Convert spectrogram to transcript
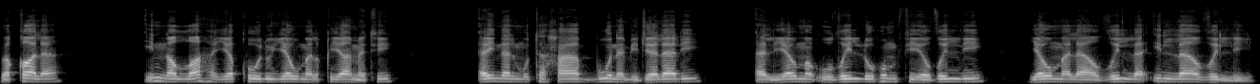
وقال إن الله يقول يوم القيامة أين المتحابون بجلالي اليوم أظلهم في ظلي يوم لا ظل إلا ظلي.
